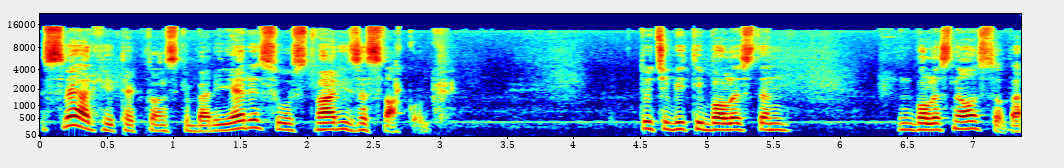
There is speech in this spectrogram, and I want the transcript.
sve arhitektonske barijere su u stvari za svakog. Tu će biti bolestan, bolesna osoba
